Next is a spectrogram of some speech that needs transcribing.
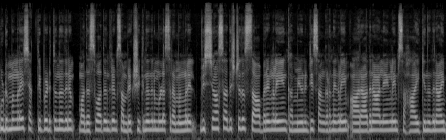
കുടുംബങ്ങളെ ശക്തിപ്പെടുത്തുന്നതിനും മതസ്വാതന്ത്ര്യം സംരക്ഷിക്കുന്നതിനുമുള്ള ശ്രമങ്ങളിൽ വിശ്വാസാധിഷ്ഠിത സ്ഥാപനങ്ങളെയും കമ്മ്യൂണിറ്റി സംഘടനകളെയും ആരാധനാലയങ്ങളെയും സഹായിക്കുന്നതിനായും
